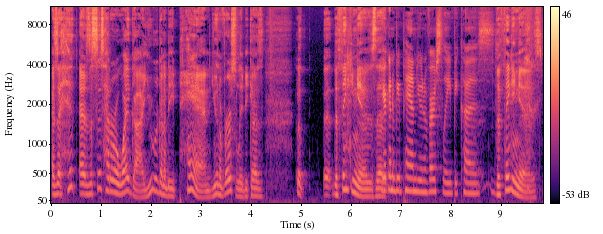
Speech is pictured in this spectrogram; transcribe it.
As a hit, as a cis hetero white guy, you were going to be panned universally because, look, uh, the thinking is that You're going to be panned universally because the thinking is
